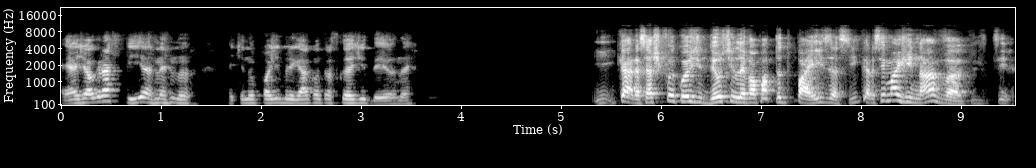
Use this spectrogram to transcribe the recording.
é a geografia, né? A gente não pode brigar contra as coisas de Deus, né? E, cara, você acha que foi coisa de Deus te levar para tanto país assim, cara? Você imaginava? Que,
